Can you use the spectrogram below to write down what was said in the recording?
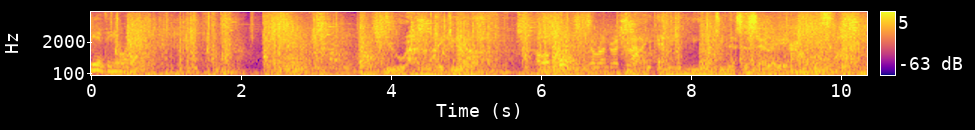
Give the order. An idea. Our forces are under By attack. any means necessary.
